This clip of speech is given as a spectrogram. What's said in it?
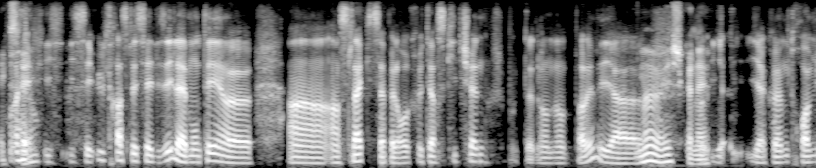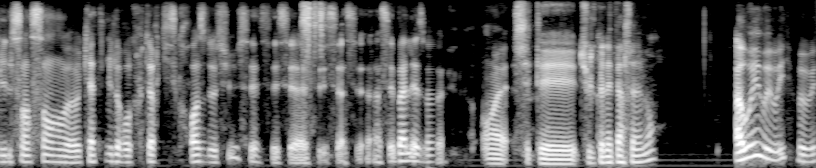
Excellent. il, s'est ultra spécialisé. Il a monté euh, un, Slack qui s'appelle Recruiters Kitchen. Je sais pas peut-être en parler, mais il y a, ouais, je connais. Il, y a, quand même 3500, 4000 recruteurs qui se croisent dessus. C'est assez, assez, balèze. Ouais. ouais c'était. Tu le connais personnellement? Ah oui, oui, oui, oui, oui.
